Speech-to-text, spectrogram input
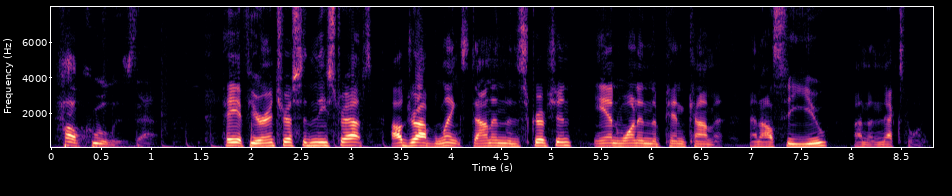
How cool is that? Hey, if you're interested in these straps, I'll drop links down in the description and one in the pinned comment, and I'll see you on the next one.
